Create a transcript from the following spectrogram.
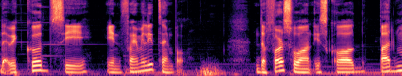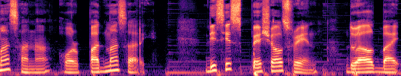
that we could see in family temple. The first one is called Padmasana or Padmasari. This is special shrine dwelled by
